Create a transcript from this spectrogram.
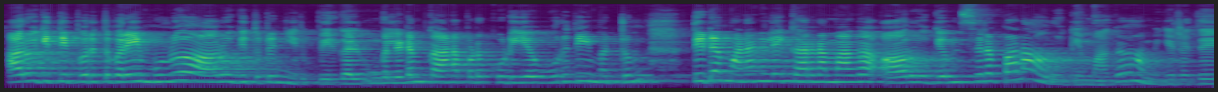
ஆரோக்கியத்தை பொறுத்தவரை முழு ஆரோக்கியத்துடன் இருப்பீர்கள். உங்களிடம் காணப்படக்கூடிய உறுதி மற்றும் திட மனநிலை காரணமாக ஆரோக்கியம் சிறப்பான ஆரோக்கியமாக அமைகிறது.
